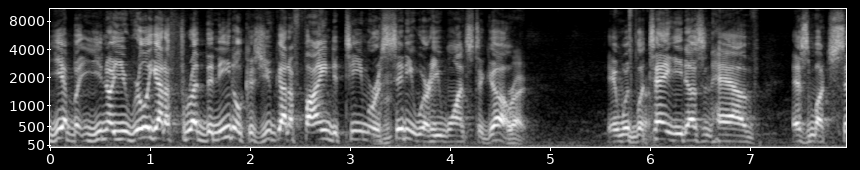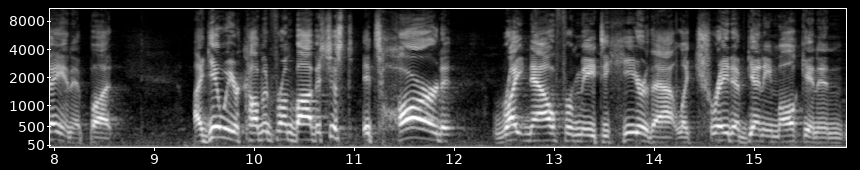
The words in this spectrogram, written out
yeah, but you know, you really got to thread the needle because you've got to find a team or a city where he wants to go. Mm-hmm. Right. And with Letang, he doesn't have as much say in it. But I get where you're coming from, Bob. It's just it's hard right now for me to hear that, like trade Evgeny Malkin, and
